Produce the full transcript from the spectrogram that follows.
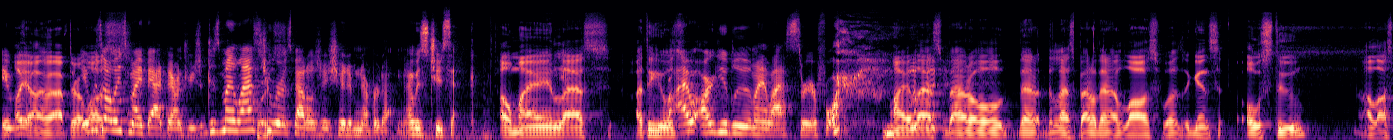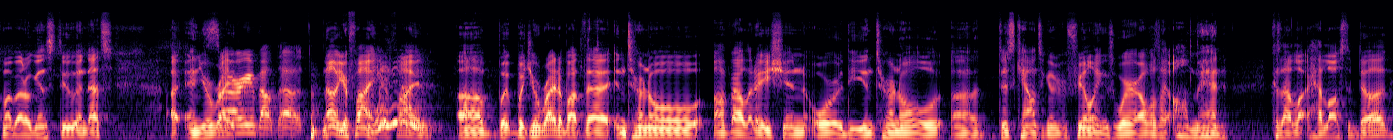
It was, Oh, yeah. After I It lost. was always my bad boundaries because my last two roast battles I should have never done. I was too sick. Oh, my last, I think it was. I arguably my last three or four. my last battle that the last battle that I lost was against O Stu. I lost my battle against Stu, and that's uh, and you're right. Sorry about that. No, you're fine. You're fine. Uh, but but you're right about that internal uh, validation or the internal uh, discounting of your feelings. Where I was like, oh man, because I lo- had lost to Doug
